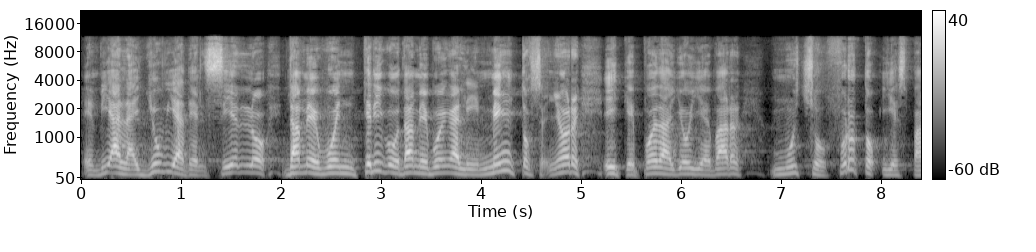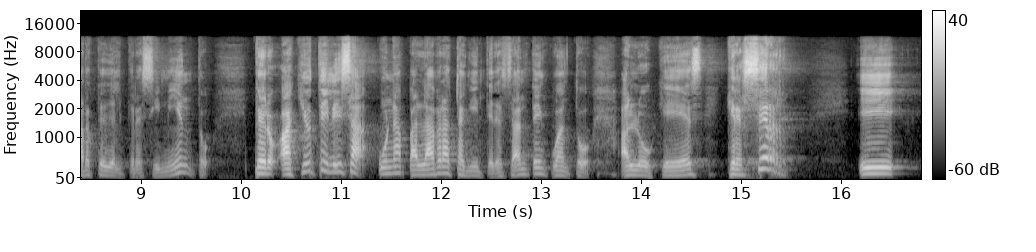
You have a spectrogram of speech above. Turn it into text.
envía la lluvia del cielo, dame buen trigo, dame buen alimento, Señor, y que pueda yo llevar mucho fruto y es parte del crecimiento. Pero aquí utiliza una palabra tan interesante en cuanto a lo que es crecer. Y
